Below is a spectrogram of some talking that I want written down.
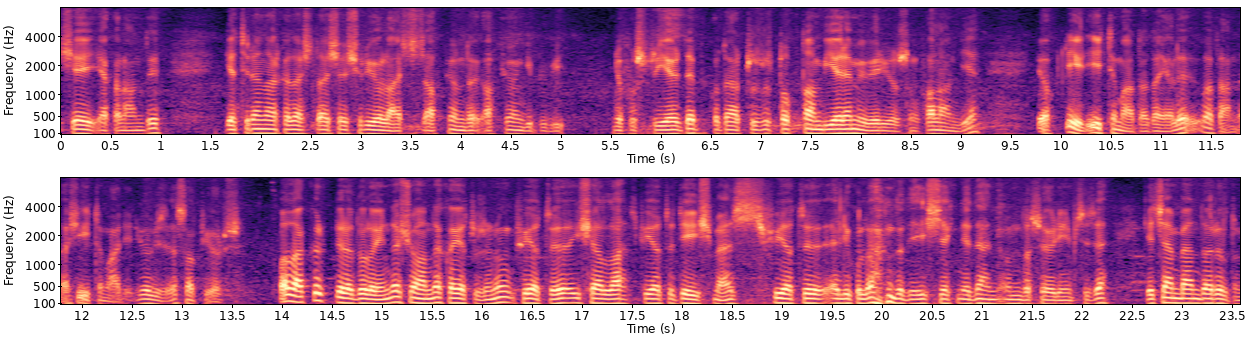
şey yakalandı. Getiren arkadaşlar şaşırıyorlar. Siz Afyon'da, Afyon gibi bir nüfuslu yerde bu kadar tuzu toptan bir yere mi veriyorsun falan diye. Yok değil, itimada dayalı vatandaş itimat ediyor, biz de satıyoruz. Valla 40 lira dolayında şu anda kaya tuzunun fiyatı inşallah fiyatı değişmez. Fiyatı eli kulağında değişecek. Neden onu da söyleyeyim size. Geçen ben darıldım.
